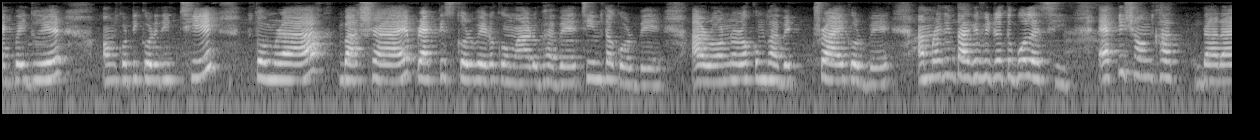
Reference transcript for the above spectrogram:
এক বাই দুইয়ের অঙ্কটি করে দিচ্ছি। তোমরা বাসায় প্র্যাকটিস করবে এরকম আরোভাবে চিন্তা করবে, আর অন্যরকমভাবে ট্রাই করবে। আমরা কিন্তু আগে ভিডিওতে বলেছি, একই সংখ্যা দ্বারা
